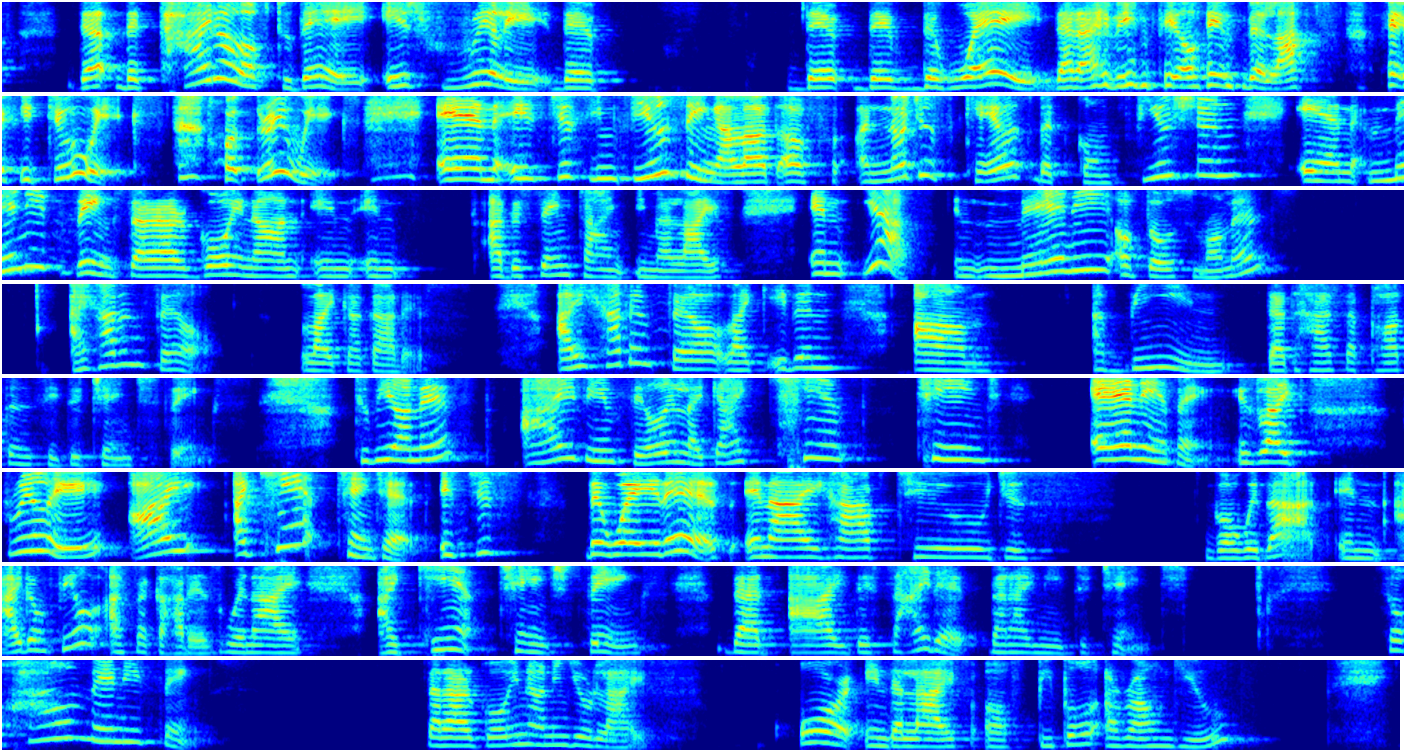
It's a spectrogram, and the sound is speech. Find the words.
that the title of today is really the the the the way that I've been feeling the last maybe two weeks or three weeks, and it's just infusing a lot of uh, not just chaos but confusion and many things that are going on in in at the same time in my life, and yes, in many of those moments, I haven't felt like a goddess. I haven't felt like even um, a being that has a potency to change things. To be honest, I've been feeling like I can't change anything. It's like really I I can't change it. It's just the way it is and I have to just go with that and I don't feel as a goddess when I I can't change things that I decided that I need to change. So, how many things that are going on in your life or in the life of people around you,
